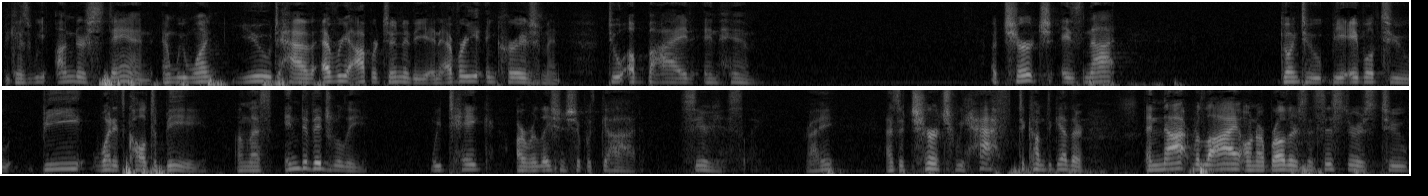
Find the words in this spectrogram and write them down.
because we understand and we want you to have every opportunity and every encouragement to abide in Him. A church is not going to be able to be what it's called to be unless individually we take our relationship with God seriously, right? As a church, we have to come together and not rely on our brothers and sisters to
